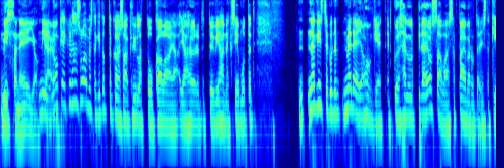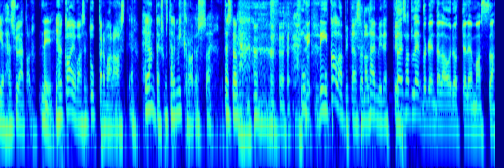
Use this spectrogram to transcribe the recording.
Missä ne ei ole Niin, käynyt. no okei, kyllähän Suomestakin totta kai saa grillattua kalaa ja, ja höyrytettyä vihanneksia, mutta et, näkisitkö, kun ne menee johonkin, että et kun jos hänellä pitää jossain vaiheessa päivärutenista kiinni, että hän syö ton, Niin. niin hän kaivaa sen tuppervara-astian. Hei anteeksi, onko täällä mikro jossain? Tässä on... mun, Ni- mun niin. kala pitää saada lämmitettyä. Tai sä oot lentokentällä odottelemassa,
